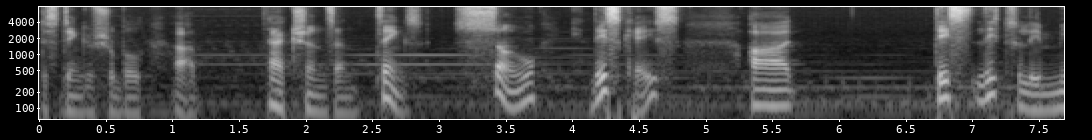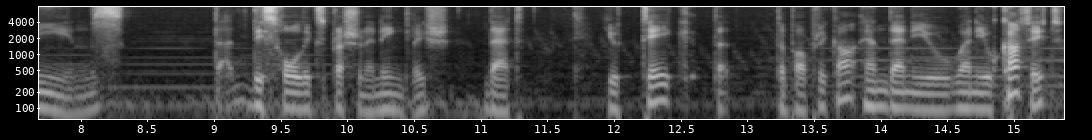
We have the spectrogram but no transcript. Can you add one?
distinguishable uh, actions and things. So, in this case, uh, this literally means that this whole expression in English that you take the, the paprika and then you when you cut it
